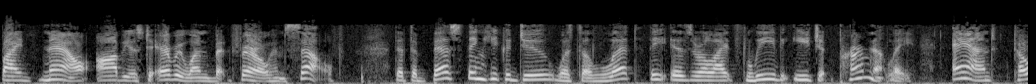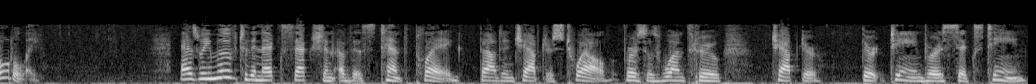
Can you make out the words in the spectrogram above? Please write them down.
by now obvious to everyone but Pharaoh himself, that the best thing he could do was to let the Israelites leave Egypt permanently and totally. As we move to the next section of this tenth plague, found in chapters 12, verses 1 through chapter 13, verse 16,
